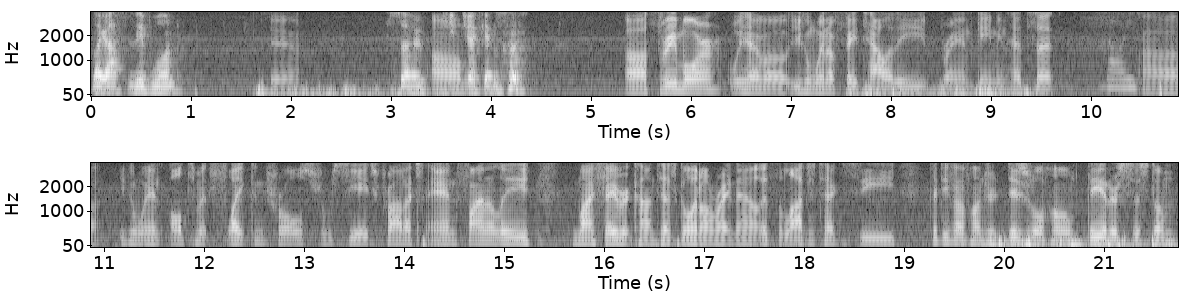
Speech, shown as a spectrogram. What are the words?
Like after they've won. yeah. So Um, keep checking. Uh, three more. We have a. You can win a Fatality brand gaming headset. Nice. Uh, you can win Ultimate Flight Controls from CH Products, and finally, my favorite contest going on right now. It's the Logitech Z 5500 Digital Home Theater System,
